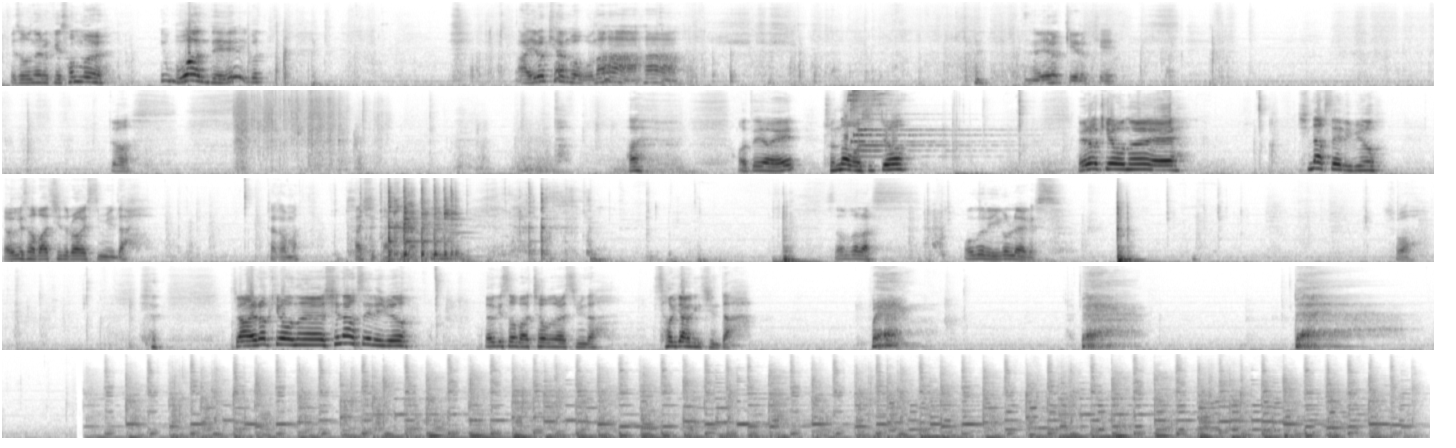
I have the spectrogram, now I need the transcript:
그래서 오늘 이렇게 선물 이거 뭐한데? 이거 아 이렇게 한 거구나. 아하. 이렇게 이렇게 자 아, 어때요, 애? 존나 멋있죠? 이렇게 오늘 애, 신학생 리뷰 여기서 마치도록 하겠습니다. 잠깐만. 다시, 다시, 다시. 선글라스. 오늘은 이걸로 해야겠어. 좋아. 자, 이렇게 오늘 신학생 리뷰 여기서 마쳐보도록 하겠습니다. 석양이 진다. 뱅!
